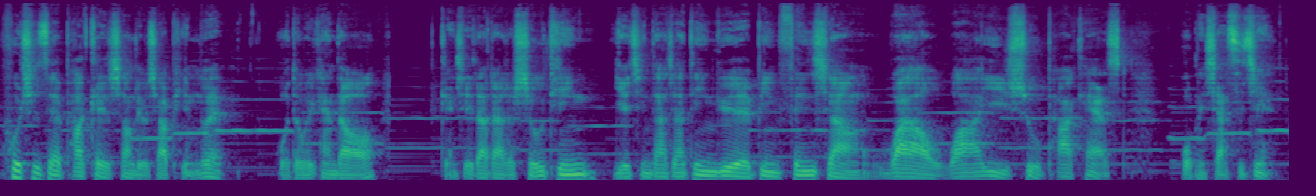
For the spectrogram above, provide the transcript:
或是在 Pocket 上留下评论，我都会看到哦。感谢大家的收听，也请大家订阅并分享 WOW 挖艺术 Podcast。我们下次见。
